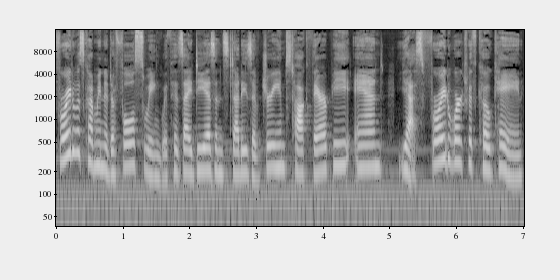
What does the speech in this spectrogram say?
Freud was coming into full swing with his ideas and studies of dreams, talk therapy, and yes, Freud worked with cocaine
